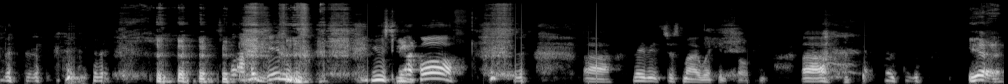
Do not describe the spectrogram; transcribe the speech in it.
I didn't. You step off. Uh, maybe it's just my wicked children. Uh, yeah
